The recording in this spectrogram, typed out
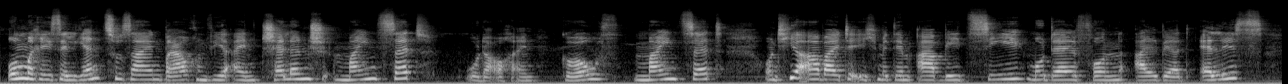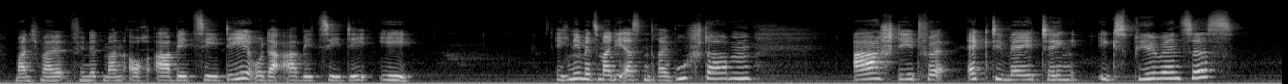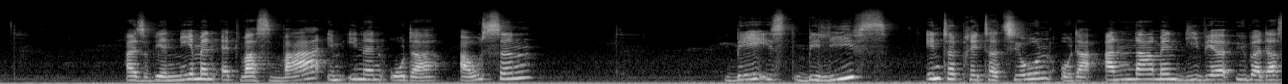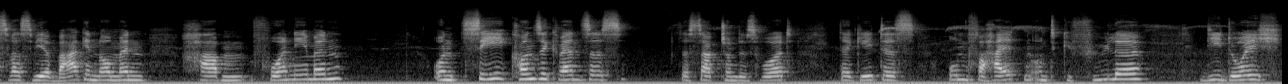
Um resilient zu sein, brauchen wir ein Challenge-Mindset oder auch ein Growth-Mindset. Und hier arbeite ich mit dem ABC-Modell von Albert Ellis. Manchmal findet man auch ABCD oder ABCDE. Ich nehme jetzt mal die ersten drei Buchstaben. A steht für Activating Experiences. Also wir nehmen etwas wahr im Innen oder Außen. B ist Beliefs, Interpretation oder Annahmen, die wir über das, was wir wahrgenommen haben, vornehmen. Und C, Consequences, das sagt schon das Wort, da geht es um Verhalten und Gefühle, die durch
